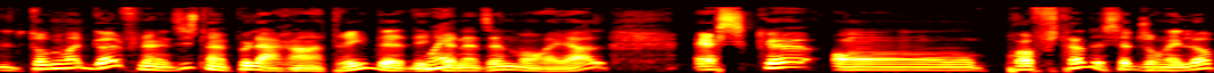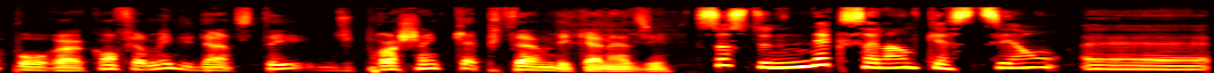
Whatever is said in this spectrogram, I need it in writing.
le tournoi de golf lundi, c'est un peu la rentrée de- des Ouais. Canadiens de Montréal. Est-ce que on profitera de cette journée-là pour euh, confirmer l'identité du prochain capitaine des Canadiens? Ça, c'est une excellente question euh,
